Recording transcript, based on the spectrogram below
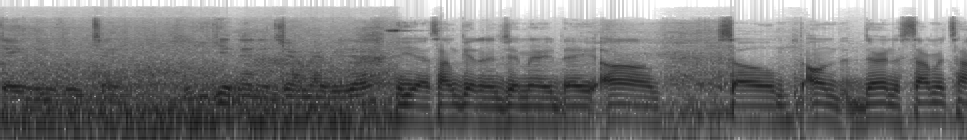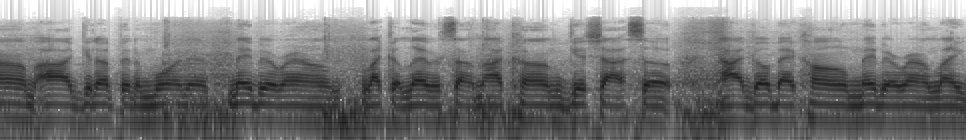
daily routine? Are you getting in the gym every day? Yes, I'm getting in the gym every day. Um, so on during the summertime, I get up in the morning, maybe around like 11 something. I come get shots up. I go back home, maybe around like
